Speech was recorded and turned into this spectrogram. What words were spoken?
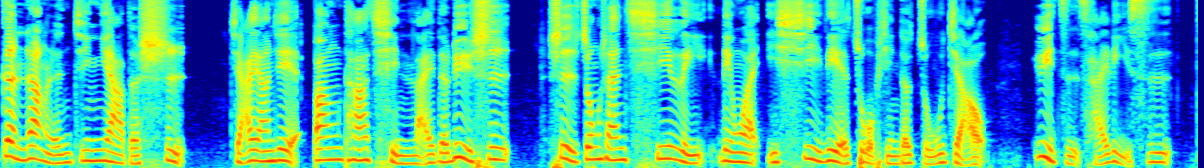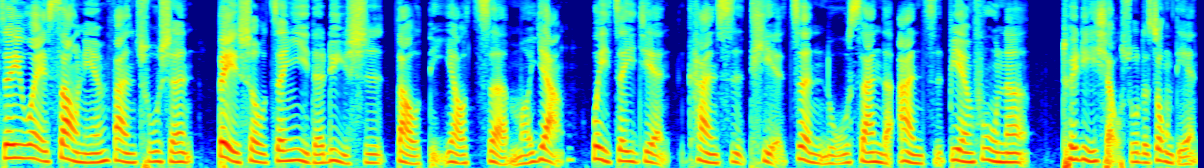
更让人惊讶的是，贾洋界帮他请来的律师是中山七里另外一系列作品的主角玉子彩里斯。这一位少年犯出身，备受争议的律师到底要怎么样为这一件看似铁证如山的案子辩护呢？推理小说的重点，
